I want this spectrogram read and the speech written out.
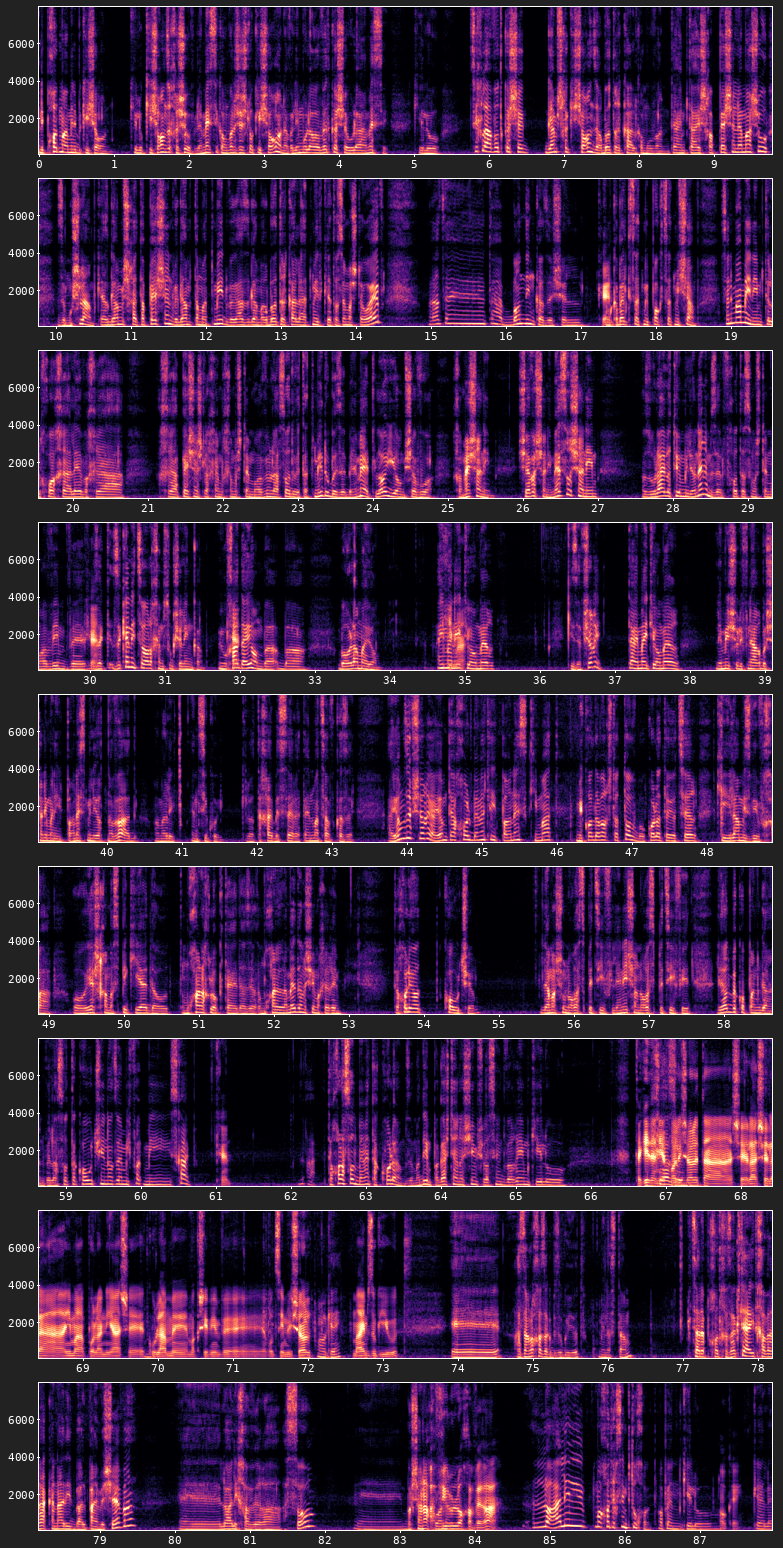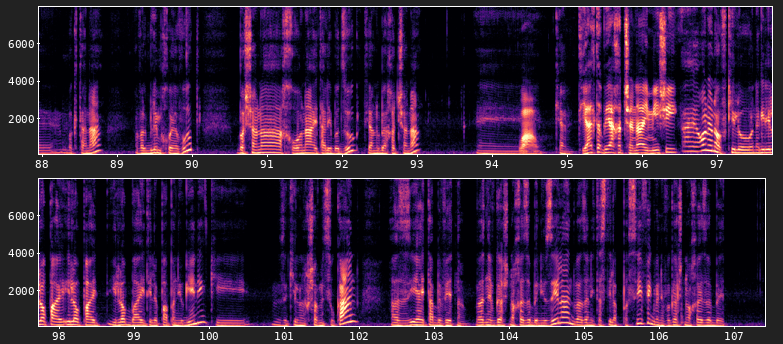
אני פחות מאמין בכישרון. כאילו, כישרון זה חשוב, למסי כמובן שיש לו כישרון, אבל אם הוא לא עובד קשה, הוא לא היה מסי. כאילו, צריך לעבוד קשה, גם יש לך כישרון זה הרבה יותר קל כמובן. אתה יודע, אם אתה, יש לך passion למשהו, זה מושלם, כי אז גם יש לך את ה passion וגם אתה מתמיד, ואז גם הרבה יותר קל להתמיד, כי אתה עושה מה שאתה אוהב, ואז אה, אתה יודע, bonding כזה של, כן. אתה מקבל קצת מפה, קצת משם. אז אני מאמין, אם תלכו אחרי הלב, אחרי, ה, אחרי ה passion שלכם, אחרי מה שאתם אוהבים לעשות, ותתמידו בזה באמת, לא יום, שבוע, חמש שנים, שבע שנים, עשר שנים, אז אולי לא תהיו מיליונרים מזה, לפחות תעשו מה שאתם אוהבים, וזה כן. זה כן ייצור לכם סוג של אינקאם, במיוחד כן. היום, ב, ב, בעולם היום. האם אני? הייתי אומר, כי זה אפשרי. אתה יודע, אם הייתי אומר למישהו לפני ארבע שנים אני מתפרנס מלהיות נווד, הוא אומר לי, אין סיכוי. כאילו, אתה חי בסרט, אין מצב כזה. היום זה אפשרי, היום אתה יכול באמת להתפרנס כמעט מכל דבר שאתה טוב בו. כל עוד אתה יוצר קהילה מסביבך, או יש לך מספיק ידע, או אתה מוכן לחלוק את הידע הזה, אתה מוכן ללמד אנשים אחרים. אתה יכול להיות coacher, למשהו נורא ספציפי, לנישה נורא ספציפית, להיות בקופנגן ולעשות את הקואוצ'ין הזה מפ... מסקייפ. כן. אתה יכול לעשות באמת הכל היום, זה מדהים. פגשתי אנשים שעושים דברים כאילו... תגיד, אני יכול. לשאול את השאלה של האמא הפולניה שכולם אה, מקשיבים ורוצים לשאול? אוקיי. מה עם זוגיות? אה, אז אני לא חזק בזוגיות, מן הסתם. קצת הפחות חזק שלי, הייתי חברה קנדית ב-2007, אה, לא היה לי חברה עשור. אה, בשנה האחרונה... אפילו לא חברה. לא, היה לי מערכות יחסים פתוחות, אופן, כאילו, אוקיי. כאלה בקטנה, אבל בלי מחויבות. בשנה האחרונה הייתה לי בת זוג, טיילנו ביחד שנה. אה, וואו. כן. טיילת ביחד שנה עם מישהי? on and off, כאילו, נגיד, היא לא, באה- היא, לא, באה- היא לא באה איתי לפאפה ניו גיני, כי זה כאילו נחשב מסוכן, אז היא הייתה בווייטנאם. ואז נפגשנו אחרי זה בניו זילנד, ואז אני טסתי לפסיפיק, ונפגשנו אחרי זה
